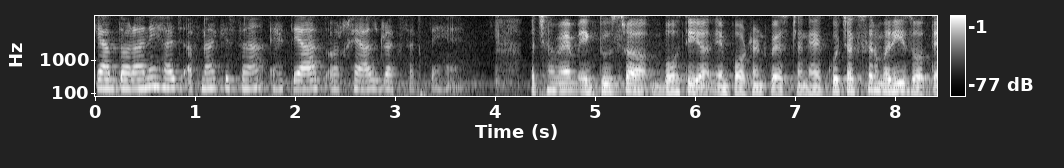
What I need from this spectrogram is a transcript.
कि आप दौरान हज अपना किस तरह एहतियात और ख्याल रख सकते हैं। अच्छा मैम एक दूसरा बहुत ही इम्पोर्टेंट क्वेश्चन है कुछ अक्सर मरीज़ होते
